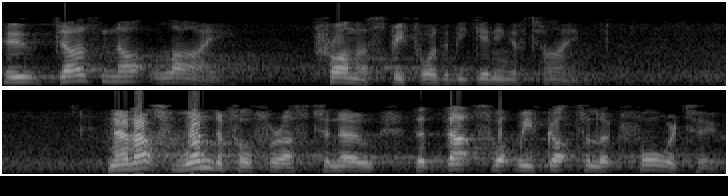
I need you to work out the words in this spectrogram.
who does not lie, promised before the beginning of time. Now that's wonderful for us to know that that's what we've got to look forward to.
